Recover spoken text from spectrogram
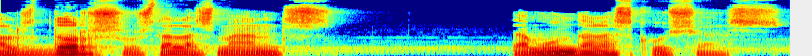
els dorsos de les mans damunt de les cuixes.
